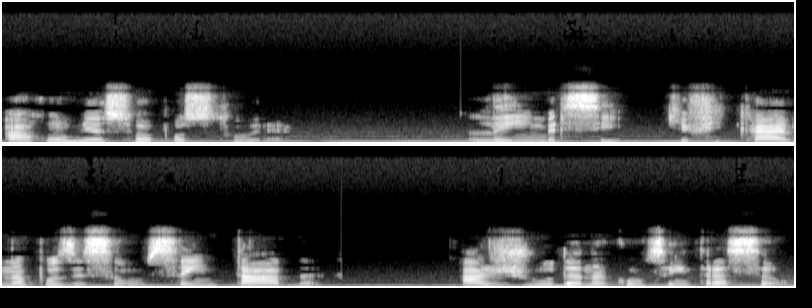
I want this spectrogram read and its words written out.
arrume a sua postura. Lembre-se que ficar na posição sentada ajuda na concentração,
